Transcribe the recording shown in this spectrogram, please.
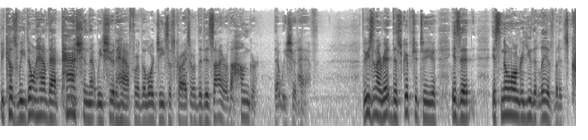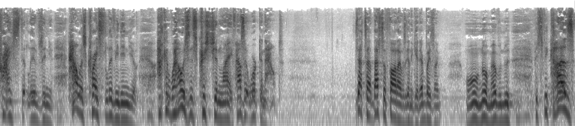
because we don't have that passion that we should have for the Lord Jesus Christ or the desire or the hunger that we should have. The reason I read this scripture to you is that it's no longer you that lives, but it's Christ that lives in you. How is Christ living in you? How, can, how is this Christian life? How's it working out? That's, a, that's the thought I was going to get. Everybody's like, Oh, no, I'm having It's because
